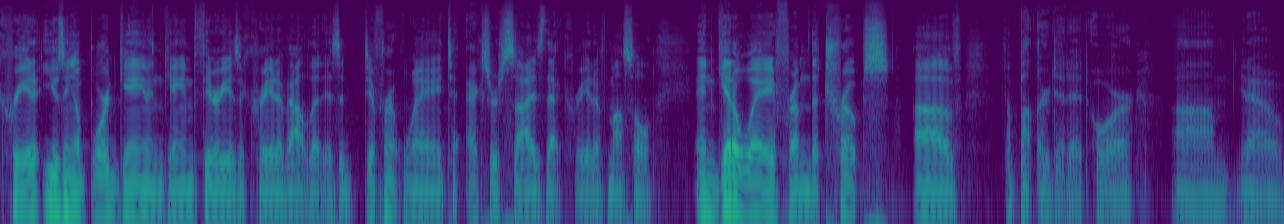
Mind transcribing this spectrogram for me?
creative using a board game and game theory as a creative outlet is a different way to exercise that creative muscle and get away from the tropes of the butler did it or um, you know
